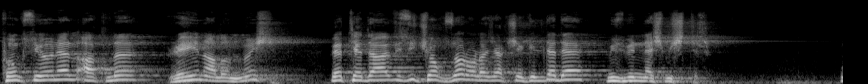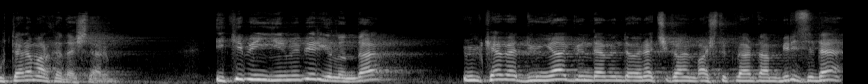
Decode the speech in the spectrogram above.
fonksiyonel aklı rehin alınmış ve tedavisi çok zor olacak şekilde de müzminleşmiştir. Muhterem arkadaşlarım, 2021 yılında ülke ve dünya gündeminde öne çıkan başlıklardan birisi de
